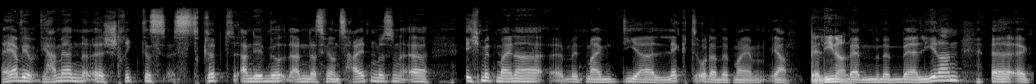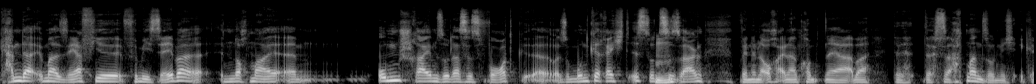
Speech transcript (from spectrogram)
Naja, wir, wir haben ja ein äh, striktes Skript, an dem wir, an das wir uns halten müssen. Äh, ich mit meiner, äh, mit meinem Dialekt oder mit meinem, ja, Berlinern, Ber mit Berlinern, äh, kann da immer sehr viel für mich selber nochmal ähm, umschreiben, so dass es Wort, äh, also mundgerecht ist sozusagen. Mhm. Wenn dann auch einer kommt, naja, aber das, das sagt man so nicht. Ich,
